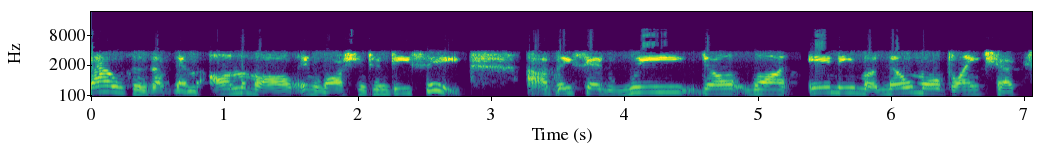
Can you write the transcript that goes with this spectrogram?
thousands of them on the mall in Washington, D.C. Uh, they said, We don't want any more, no more blank checks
